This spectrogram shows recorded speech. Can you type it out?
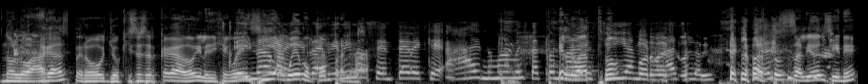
No lo hagas, pero yo quise ser cagado y le dije, güey, Y sí, no, a huevo, cómprala. inocente de que, ay, no mames, está con El madre. vato. Sí, amigo. El vato salió del cine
